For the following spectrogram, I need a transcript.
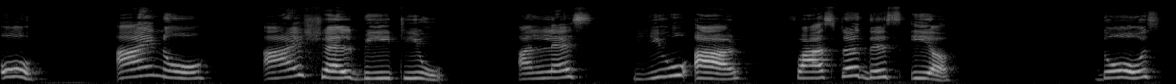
Oh, I know I shall beat you unless you are faster this year. Those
